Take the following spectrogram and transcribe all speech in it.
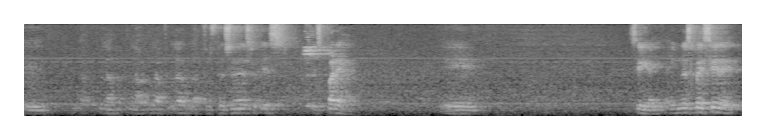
eh, la, frustración es, pareja. Eh, sí, hay, una especie de,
